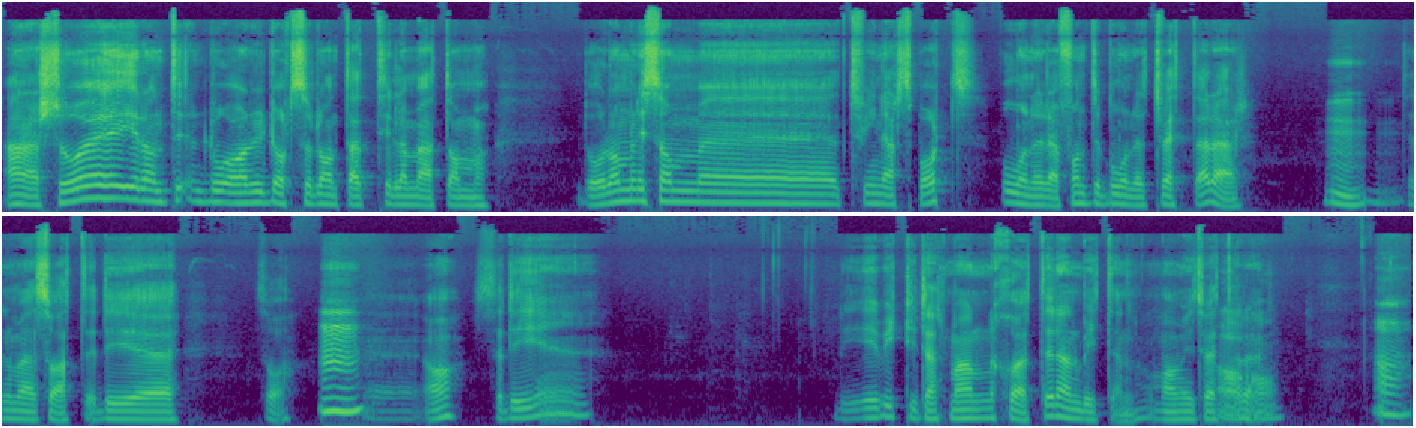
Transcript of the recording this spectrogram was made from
Annars så är de, då har det gått så långt att till och med att de, då har de liksom eh, tvingats bort boende där, får inte boendet tvätta där. Mm. Till och med så att det är så. Mm. Eh, Ja, så det är, det är viktigt att man sköter den biten om man vill tvätta det. Ja. Ja.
